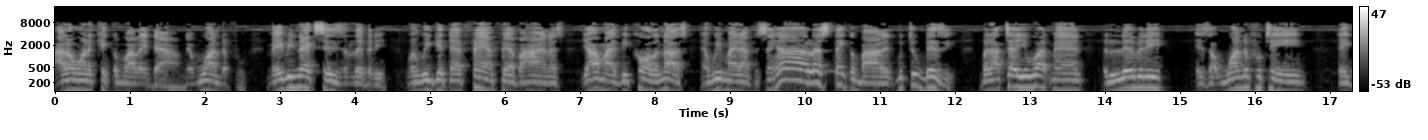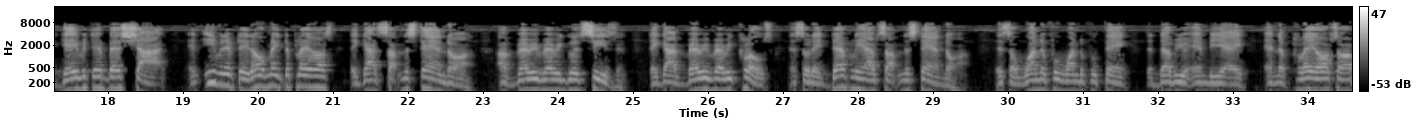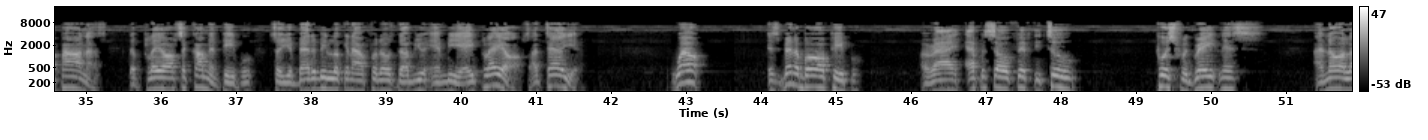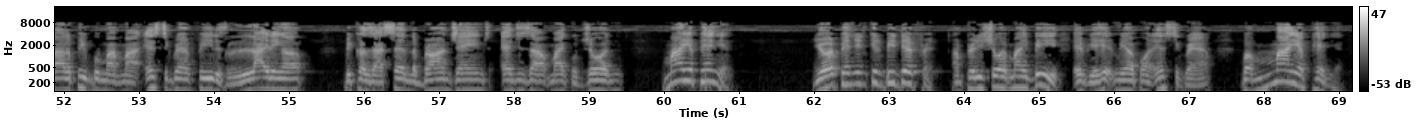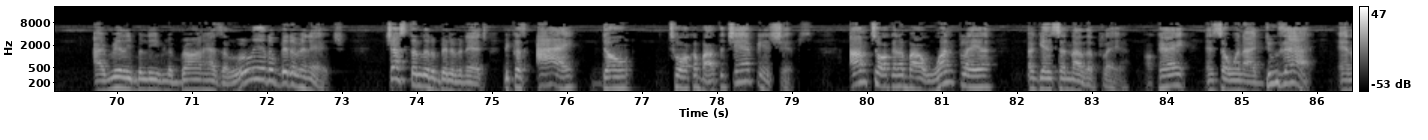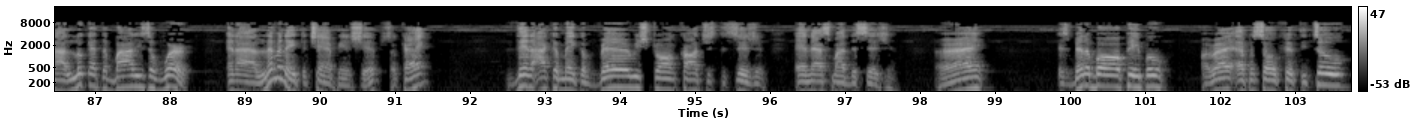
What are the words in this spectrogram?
I don't want to kick them while they're down. They're wonderful. Maybe next season, Liberty, when we get that fanfare behind us, y'all might be calling us and we might have to say, oh, let's think about it. We're too busy. But I tell you what, man, the Liberty is a wonderful team. They gave it their best shot. And even if they don't make the playoffs, they got something to stand on. A very, very good season. They got very, very close. And so they definitely have something to stand on. It's a wonderful, wonderful thing, the WNBA. And the playoffs are upon us. The playoffs are coming, people. So you better be looking out for those WNBA playoffs. I tell you. Well, it's been a ball, people. All right. Episode 52 Push for Greatness. I know a lot of people, my, my Instagram feed is lighting up because I said LeBron James edges out Michael Jordan. My opinion. Your opinion could be different. I'm pretty sure it might be if you hit me up on Instagram. But my opinion, I really believe LeBron has a little bit of an edge. Just a little bit of an edge because I don't talk about the championships. I'm talking about one player against another player. Okay? And so when I do that and I look at the bodies of work and I eliminate the championships, okay? Then I can make a very strong conscious decision and that's my decision. All right? It's been a ball, people. All right, episode 52.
